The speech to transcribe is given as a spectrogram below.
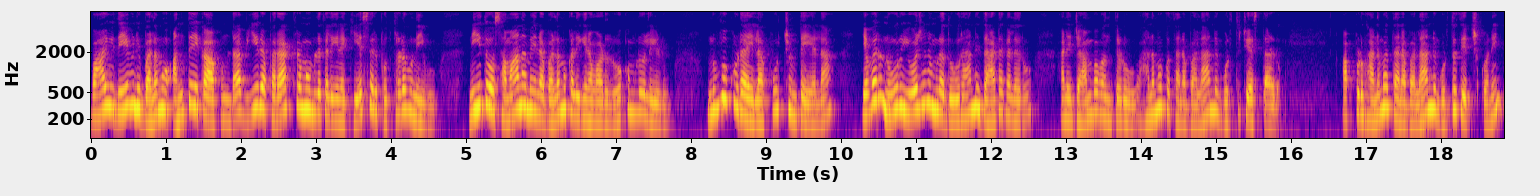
వాయుదేవుని బలము అంతేకాకుండా వీర పరాక్రమములు కలిగిన కేసరి పుత్రుడవు నీవు. నీతో సమానమైన బలము కలిగిన వాడు లోకంలో లేడు. నువ్వు కూడా ఇలా కూర్చుంటే ఎలా? ఎవరు నూరు యోజనముల దూరాన్ని దాటగలరు? అని జాంబవంతుడు హనుమకు తన బలాన్ని గుర్తు చేస్తాడు. అప్పుడు హనుమ తన బలాన్ని గుర్తు తెచ్చుకొని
